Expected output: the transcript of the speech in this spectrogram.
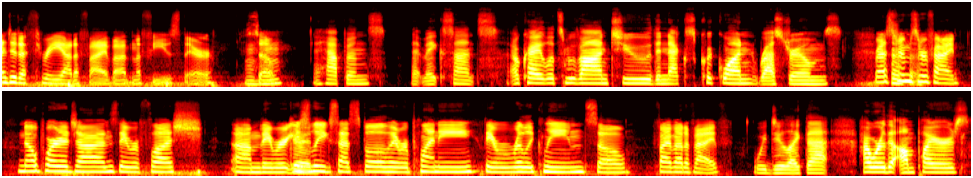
I did a three out of five on the fees there. So Mhm. it happens. That makes sense. Okay, let's move on to the next quick one restrooms. restrooms were fine. No porta johns. They were flush. Um, they were Good. easily accessible. They were plenty. They were really clean. So five out of five. We do like that. How are the umpires?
